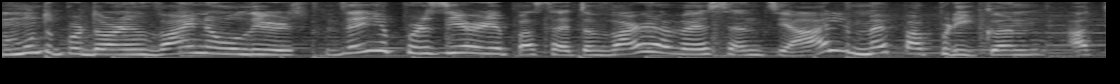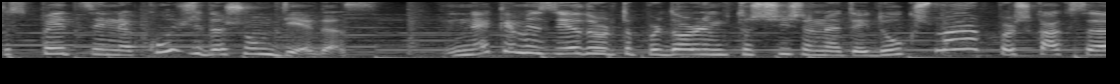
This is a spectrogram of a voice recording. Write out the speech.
Mund të përdorim vajin e ullirit dhe një përzierje pastaj të vajrave esencialë me paprikën, atë specin e kuq dhe shumë djegës. Ne kemi zgjedhur të përdorim këtë shishen e tejdukshme për shkak se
